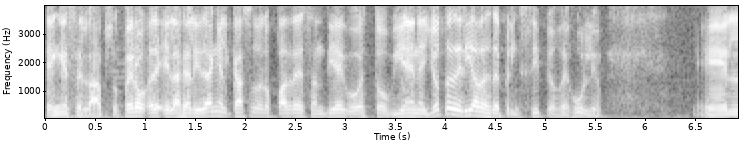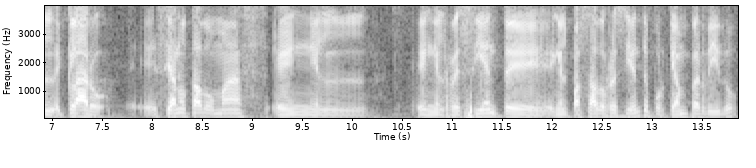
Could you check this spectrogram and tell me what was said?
en ese lapso. Pero en la realidad en el caso de los padres de San Diego, esto viene, yo te diría desde principios de julio. Claro, eh, se ha notado más en el, en el reciente, en el pasado reciente, porque han perdido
